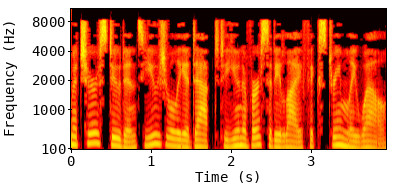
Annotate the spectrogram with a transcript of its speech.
Mature students usually adapt to university life extremely well.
